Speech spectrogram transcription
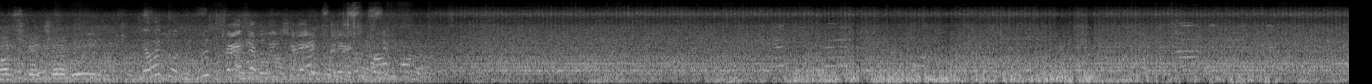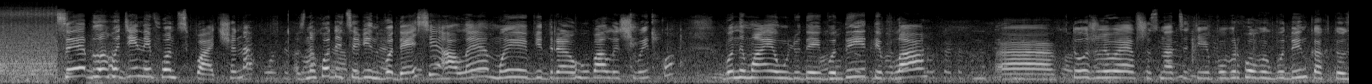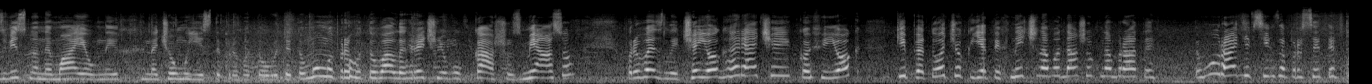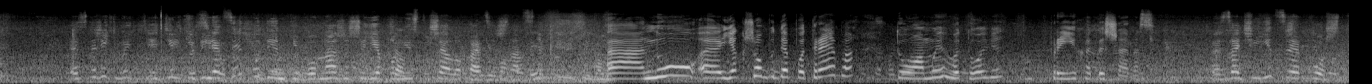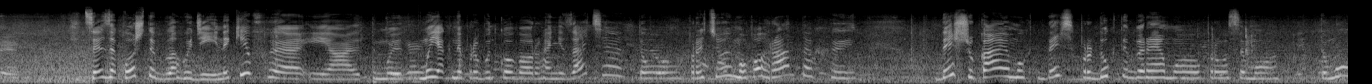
Я вот тут. Чай чай горячий. Це благодійний фонд Спадщина. Знаходиться він в Одесі, але ми відреагували швидко, бо немає у людей води, тепла. Е, хто ж в 16-поверхових будинках, то звісно немає у них на чому їсти приготувати. Тому ми приготували гречневу кашу з м'ясом, привезли чайок гарячий, кофійок, кип'яточок, є технічна вода, щоб набрати. Тому раді всіх запросити. Е, Скажіть, ви тільки біля цих будинків, бо в нас же ще є по місту ще локації 16 Е, ну, е, якщо буде потреба, то ми готові приїхати ще раз. За чиї це кошти? Це за кошти благодійників. е, І ми, ми як неприбуткова організація, то працюємо по грантах. Десь шукаємо, десь продукти беремо, просимо. Тому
